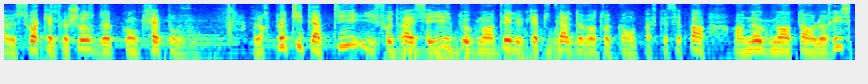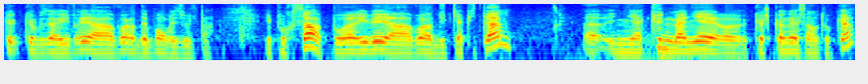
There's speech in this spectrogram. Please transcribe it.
euh, soit quelque chose de concret pour vous. Alors petit à petit, il faudra essayer d'augmenter le capital de votre compte parce que ce n'est pas en augmentant le risque que vous arriverez à avoir des bons résultats. Et pour ça, pour arriver à avoir du capital, euh, il n'y a qu'une manière euh, que je connaisse en tout cas,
